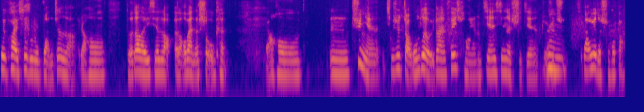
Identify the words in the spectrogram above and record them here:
最快速度的转正了，然后得到了一些老老板的首肯，然后。嗯，去年其实找工作有一段非常艰辛的时间，就是七八月的时候吧。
